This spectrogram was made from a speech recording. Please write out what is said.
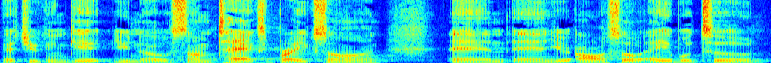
that you can get you know some tax breaks on, and and you're also able to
